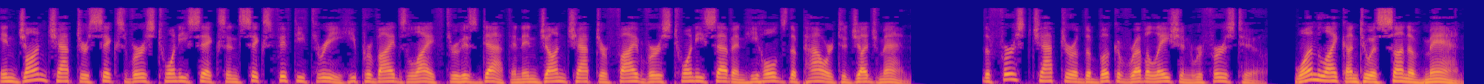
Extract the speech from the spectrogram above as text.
In John chapter 6 verse 26 and 6:53 he provides life through his death and in John chapter 5 verse 27 he holds the power to judge men. The first chapter of the book of Revelation refers to one like unto a son of man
